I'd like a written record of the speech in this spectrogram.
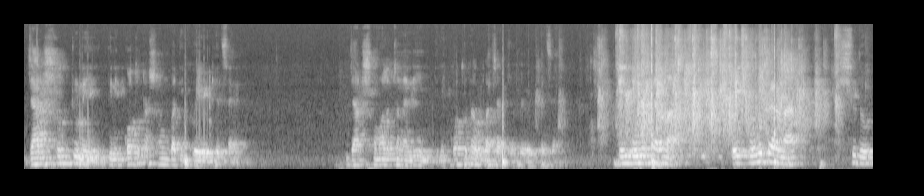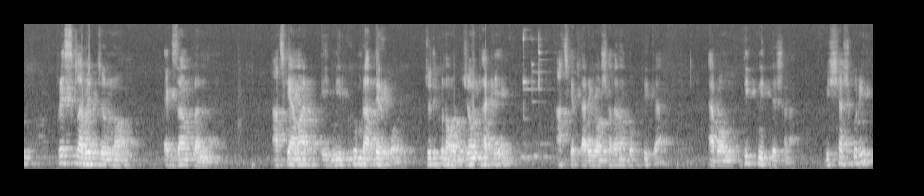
যার শত্রু নেই, তিনি কতটা সাংবাদিক হয়ে উঠেছেন, যার সমালোচনা নেই, তিনি কতটা উপাচার্য হয়ে উঠেছেন। এই অনুপ্রেরণা এই অনুপ্রেরণা শুধু প্রেস ক্লাবের জন্য এক্সাম্পলার নয় আজকে আমার এই নির্ঘুম রাতের পর যদি কোনো অর্জন থাকে আজকের তার এই অসাধারণ বক্তৃতা এবং দিক নির্দেশনা। বিশ্বাস করি,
